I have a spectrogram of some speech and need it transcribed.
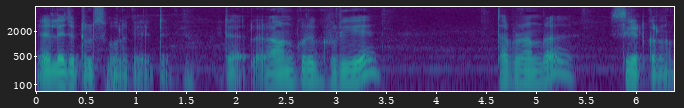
এটা লেজার টুলস বলে এটাকে। এটা রাউন্ড করে ঘুরিয়ে তারপর আমরা সিলেক্ট করলাম।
